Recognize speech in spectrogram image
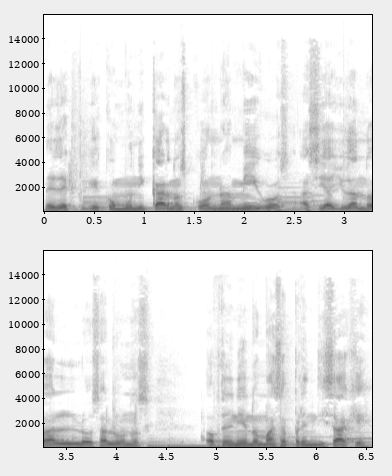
desde que comunicarnos con amigos, así ayudando a los alumnos obteniendo más aprendizaje,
